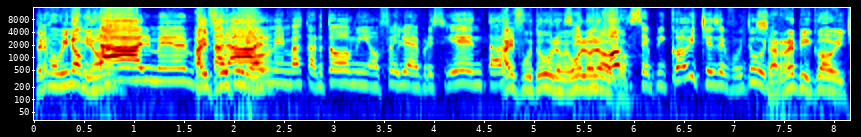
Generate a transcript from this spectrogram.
Tenemos binomio, Está ¿eh? Almen, va Hay a estar futuro. Almen, va a estar Tommy, Ofelia de presidenta. Hay futuro, me Se vuelvo picó- loco. Se Picovich ese futuro. Se Repikovic.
